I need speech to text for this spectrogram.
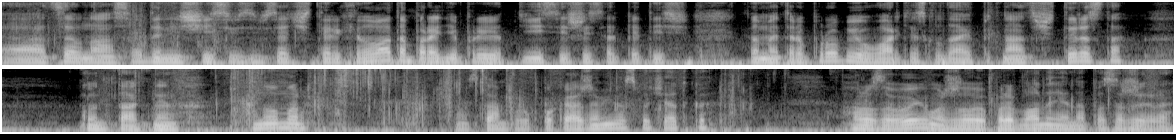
Е, Це в нас 1,6 84 кВт, передній привід 265 тисяч км пробігу, вартість складає 15400. Контактний номер. Ось там покажемо його спочатку. Грозовий, можливе перебладнання на пасажира.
